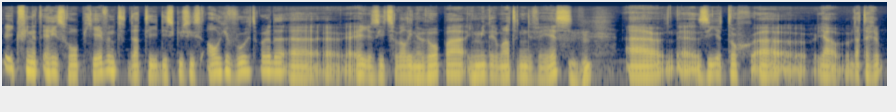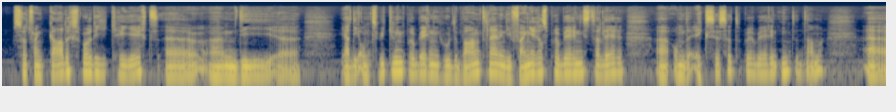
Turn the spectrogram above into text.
ik vind het ergens hoopgevend dat die discussies al gevoerd worden. Uh, je ziet zowel in Europa, in mindere mate in de VS. Mm -hmm. zie je toch ja, dat er een soort van kaders worden gecreëerd um, die ja, die ontwikkeling proberen in goede banen te leiden en die vangrails proberen installeren uh, om de excessen te proberen in te dammen. Uh,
